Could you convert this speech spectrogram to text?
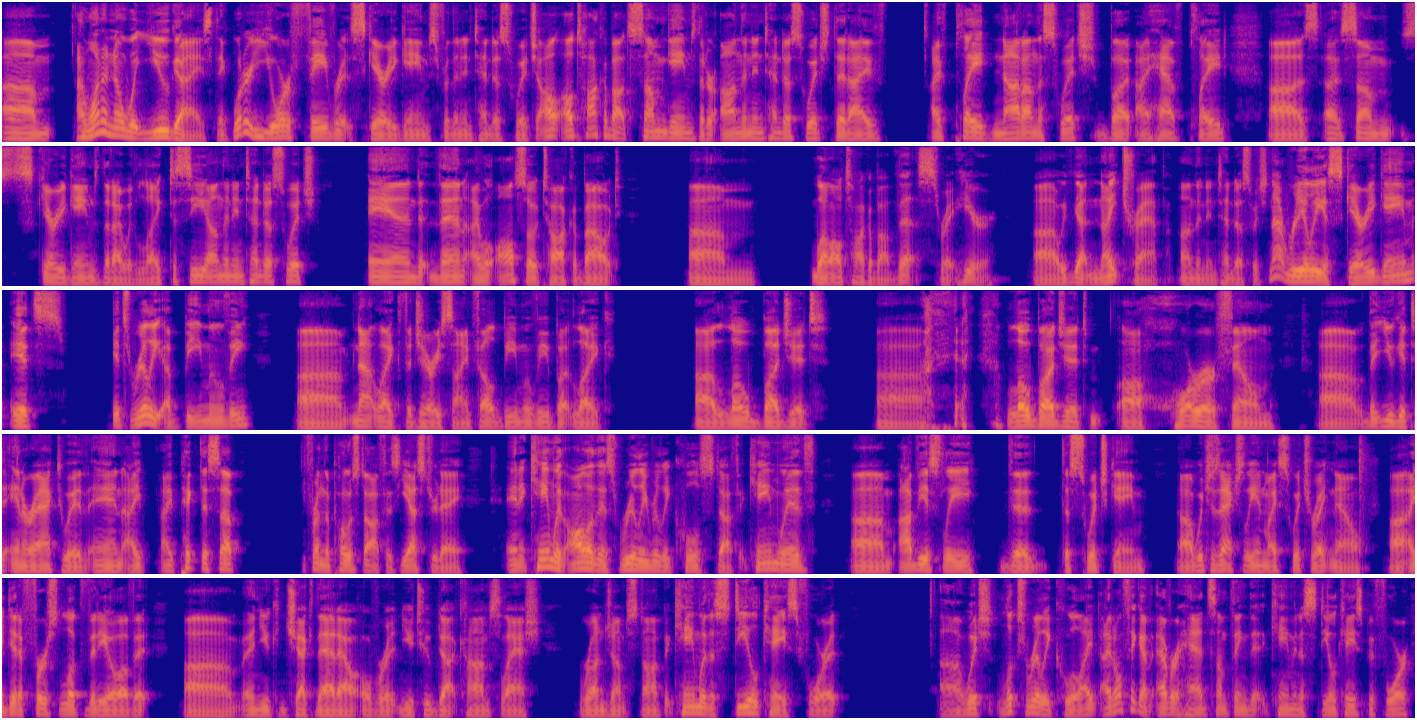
Um, I want to know what you guys think. What are your favorite scary games for the Nintendo Switch? I'll I'll talk about some games that are on the Nintendo Switch that I've I've played not on the Switch, but I have played uh, uh, some scary games that I would like to see on the Nintendo Switch, and then I will also talk about um well, I'll talk about this right here. Uh, we've got Night Trap on the Nintendo Switch. Not really a scary game. It's it's really a B movie. Um, not like the Jerry Seinfeld B movie, but like a low budget, uh, low budget uh, horror film uh, that you get to interact with. And I I picked this up from the post office yesterday, and it came with all of this really really cool stuff. It came with um, obviously the the Switch game, uh, which is actually in my Switch right now. Uh, I did a first look video of it um, and you can check that out over at youtube.com slash run jump stomp. It came with a steel case for it, uh, which looks really cool. I, I don't think I've ever had something that came in a steel case before,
